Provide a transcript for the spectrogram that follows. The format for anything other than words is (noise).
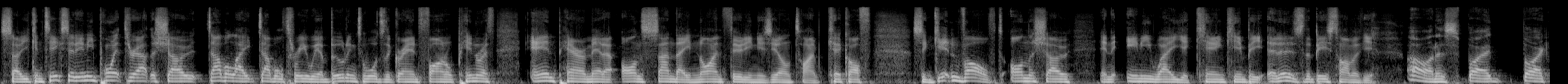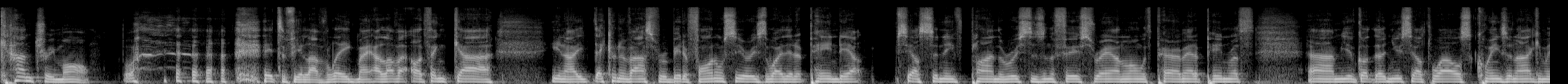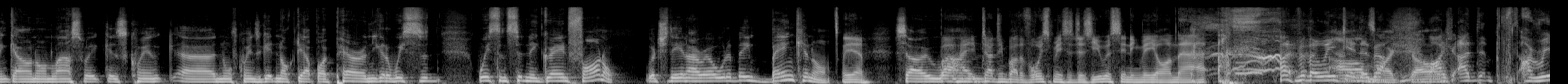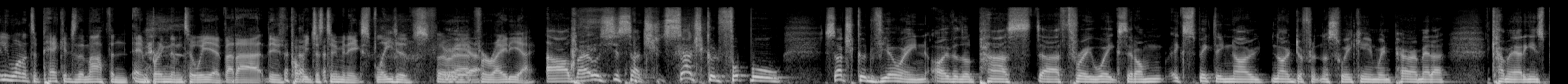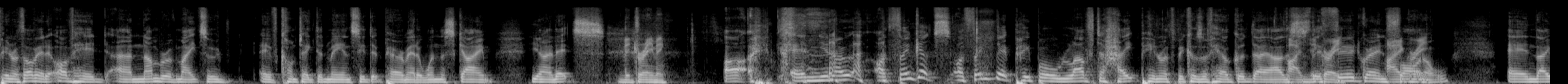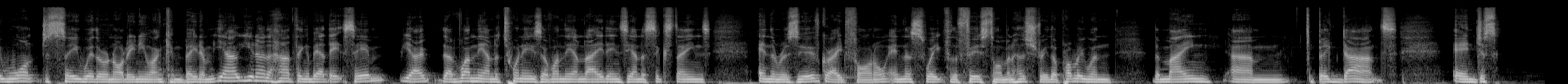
So you can text at any point throughout the show, double eight double three. We are building towards the grand final. Penrith and Parramatta on Sunday, nine thirty New Zealand time kickoff. So get involved on the show in any way you can, Kempy. It is the best time of year. Oh, it is by by a country mile. (laughs) it's if you love league, mate. I love it. I think uh, you know they couldn't have asked for a better final series the way that it panned out. South Sydney playing the Roosters in the first round, along with Parramatta, Penrith. Um, you've got the New South Wales Queensland argument going on last week as Queen, uh, North Queensland get knocked out by Para, and you got a Western, Western Sydney grand final. Which the NRL would have been banking on. Yeah. So, well, um, hey, judging by the voice messages you were sending me on uh, (laughs) (laughs) over the weekend Oh as well. my God. Like, I, I really wanted to package them up and, and bring them to air, but uh, there's probably just too many expletives for Yeah. uh, for radio. Uh, but it was just such such good football, such good viewing over the past uh, three weeks that I'm expecting no no different this weekend when Parramatta come out against Penrith. I've had I've had a number of mates who have contacted me and said that Parramatta win this game. You know that's They're dreaming. Uh, and you know, I think it's I think that people love to hate Penrith because of how good they are. This I is their third grand I agree. final. And they want to see whether or not anyone can beat them. You know, you know the hard thing about that, Sam. You know they've won the under twenties, they've won the under eighteens, the under sixteens, and the reserve grade final. And this week, for the first time in history, they'll probably win the main um, big dance, and just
